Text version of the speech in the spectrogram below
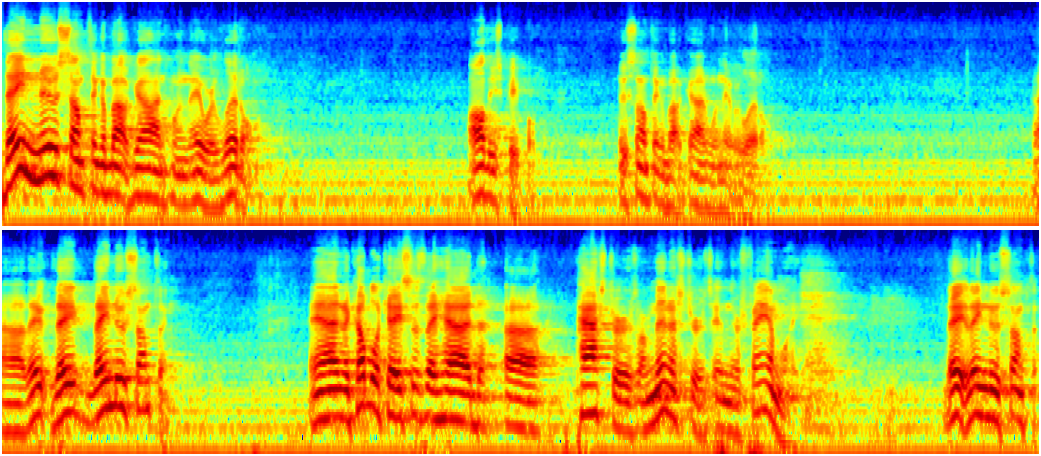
they knew something about God when they were little. All these people knew something about God when they were little. Uh, they, they, they knew something. And in a couple of cases, they had uh, pastors or ministers in their family. They, they knew something.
